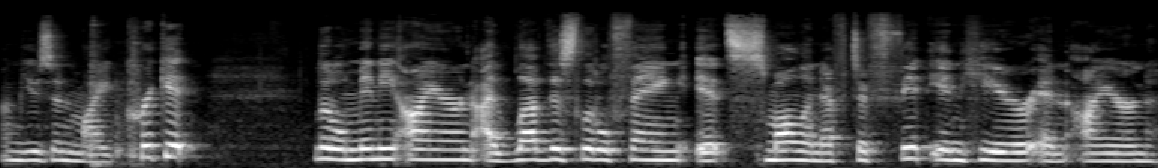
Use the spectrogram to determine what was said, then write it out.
I'm using my Cricut little mini iron. I love this little thing. It's small enough to fit in here and iron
